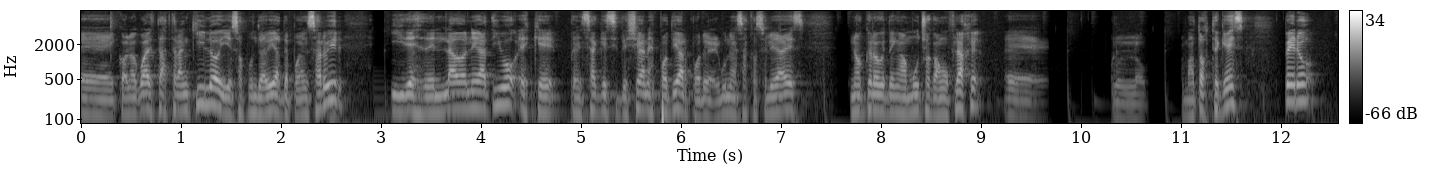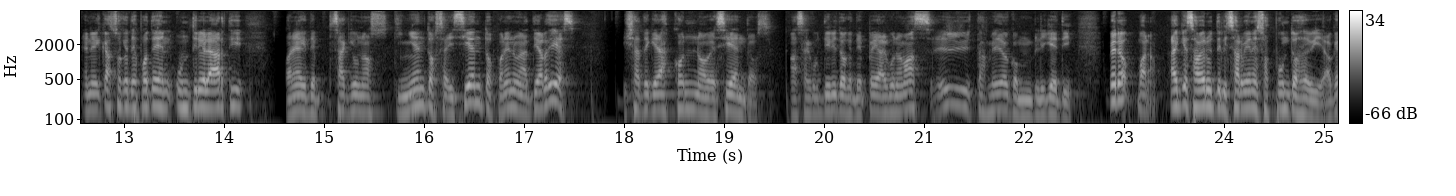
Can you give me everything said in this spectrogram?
Eh, con lo cual estás tranquilo y esos puntos de vida te pueden servir. Y desde el lado negativo es que pensá que si te llegan a spotear por alguna de esas casualidades, no creo que tenga mucho camuflaje. Eh, por lo matoste que es. Pero en el caso que te spoteen un trio Arti, poner que te saque unos 500, 600, poner una tier 10 y ya te quedas con 900. Más algún tirito que te pegue alguno más, estás medio compliquetti. Pero bueno, hay que saber utilizar bien esos puntos de vida, ¿ok?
